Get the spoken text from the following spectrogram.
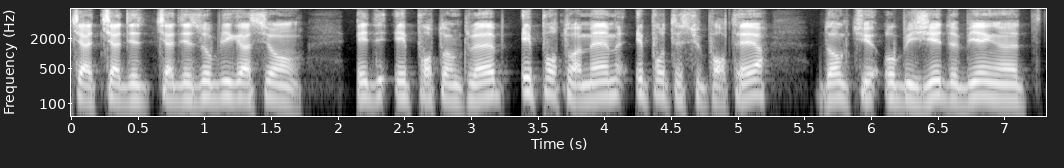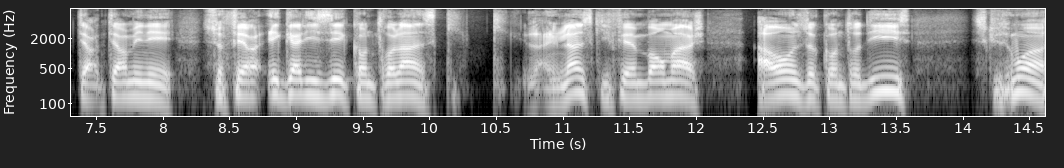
tu as, as des obligations et, pour ton club, et pour toi-même, et pour tes supporters. Donc tu es obligé de bien euh, ter- terminer. Se faire égaliser contre Lens, qui, qui- Lens qui fait un bon match à 11 contre 10, excuse-moi,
